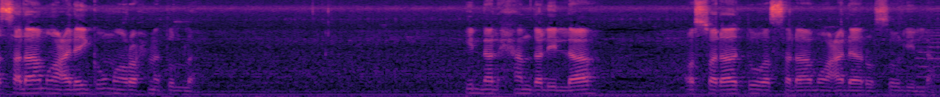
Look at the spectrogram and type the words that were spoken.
আসসালামু আলাইকুম রহমতুল্লাহ ইন্নাল হামদালিল্লাহ ওসলাতু আসসালামু আলা রসুলিল্লাহ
